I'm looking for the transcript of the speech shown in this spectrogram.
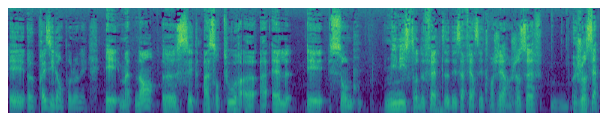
et euh, président polonais. Et maintenant, c'est à son tour à elle et son ministre de fait des Affaires étrangères, Joseph, Joseph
